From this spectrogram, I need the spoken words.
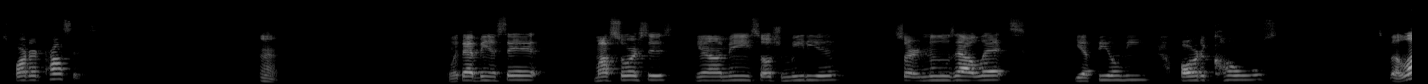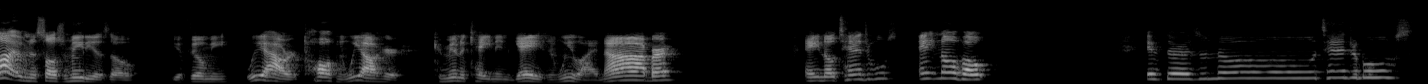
It's part of the process. Mm. With that being said, my sources, you know what I mean? Social media, certain news outlets, you feel me? Articles. A lot of them the social medias though, you feel me? We out here talking, we out here communicating, engaging. We like, nah, bruh. Ain't no tangibles, ain't no vote. If there's no tangibles,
